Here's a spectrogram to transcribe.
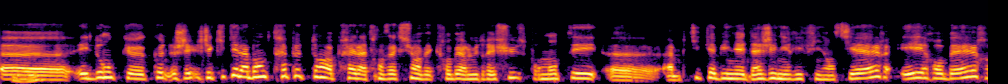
Mhm. Et donc, j'ai quitté la banque très peu de temps après la transaction avec Robert Ludrefus pour monter un petit cabinet d'ingénierie financière. Et Robert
